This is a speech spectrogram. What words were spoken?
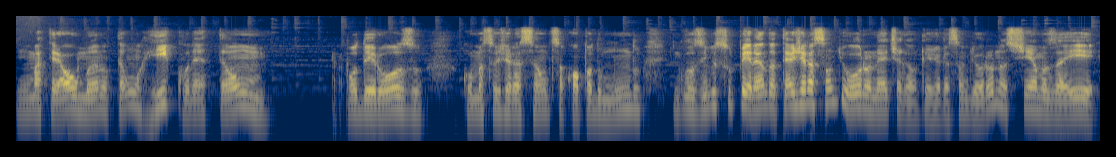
um material humano tão rico, né? Tão poderoso como essa geração dessa Copa do Mundo, inclusive superando até a geração de ouro, né, Tiagão? Que a geração de ouro nós tínhamos aí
